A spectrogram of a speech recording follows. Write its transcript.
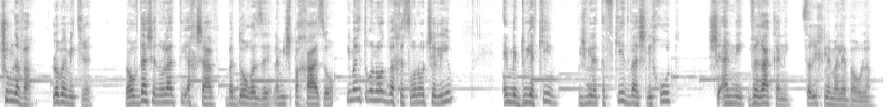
שום דבר, לא במקרה. והעובדה שנולדתי עכשיו, בדור הזה, למשפחה הזו, עם היתרונות והחסרונות שלי, הם מדויקים בשביל התפקיד והשליחות שאני, ורק אני, צריך למלא בעולם.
